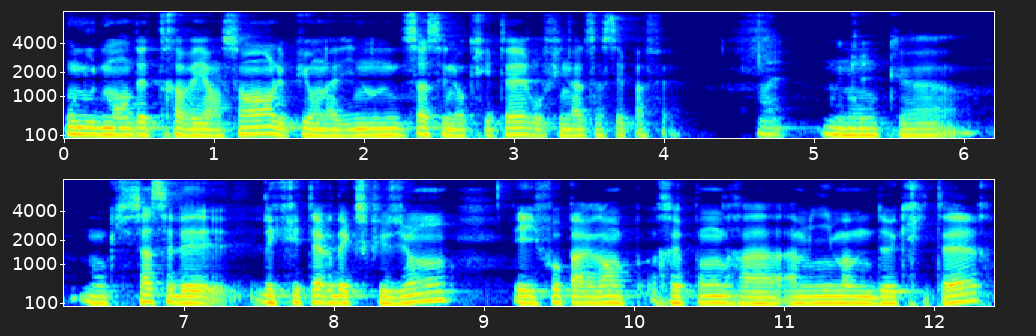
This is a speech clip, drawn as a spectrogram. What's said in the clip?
on nous demandait de travailler ensemble et puis on a dit ça c'est nos critères, au final ça s'est pas fait. Ouais, donc, donc ça c'est les, les critères d'exclusion et il faut par exemple répondre à un minimum deux critères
